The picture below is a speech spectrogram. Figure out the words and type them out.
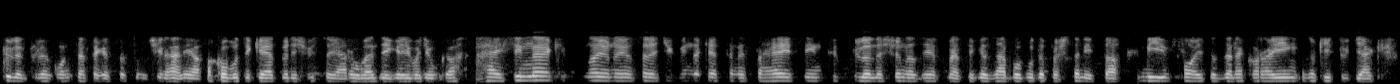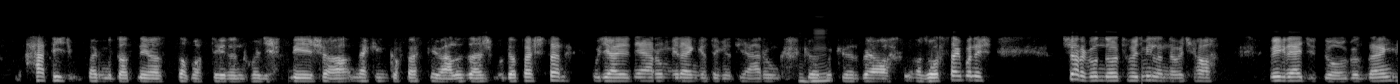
külön-külön koncerteket szoktunk csinálni a Kobuci kertben, és visszajáró vendégei vagyunk a helyszínnek. Nagyon-nagyon szeretjük mind a ketten ezt a helyszínt, különösen azért, mert igazából Budapesten itt a mi fajta zenekaraink, azok itt tudják hát így megmutatni a szabadtéren, hogy mi és a, nekünk a fesztiválozás Budapesten. Ugye nyáron mi rengeteget járunk uh-huh. körbe-körbe az országban, és, és arra gondolt, hogy mi lenne, hogyha végre együtt dolgoznánk,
